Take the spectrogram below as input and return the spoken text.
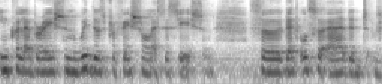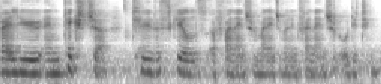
in collaboration with those professional associations. So that also added value and texture to the skills of financial management and financial auditing.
